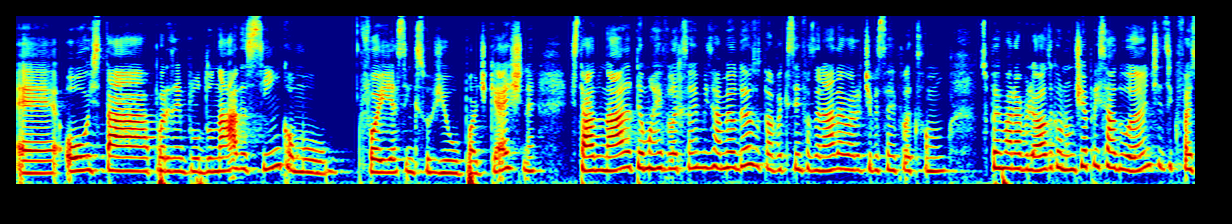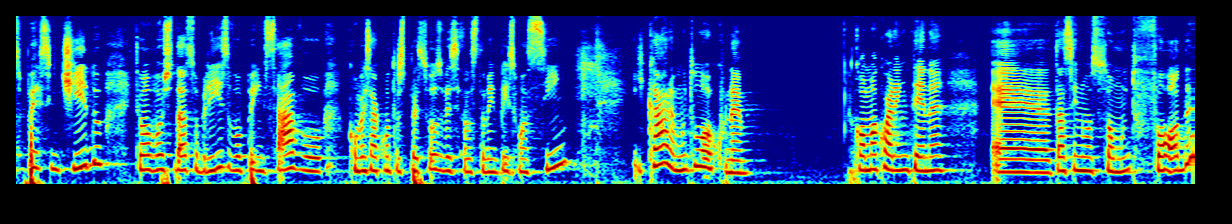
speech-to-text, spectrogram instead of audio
É, ou estar, por exemplo, do nada, assim, como foi assim que surgiu o podcast, né? Estar do nada, ter uma reflexão e pensar, meu Deus, eu tava aqui sem fazer nada, agora eu tive essa reflexão super maravilhosa que eu não tinha pensado antes e que faz super sentido. Então eu vou estudar sobre isso, vou pensar, vou conversar com outras pessoas, ver se elas também pensam assim. E, cara, muito louco, né? Como a quarentena é, tá sendo uma situação muito foda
